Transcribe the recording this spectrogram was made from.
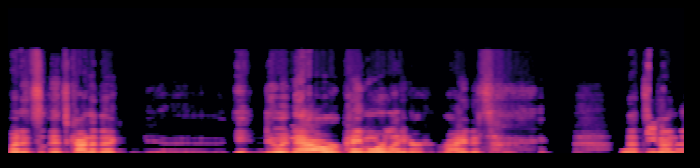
but it's it's kind of the eat, do it now or pay more later, right? It's that's even kind of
